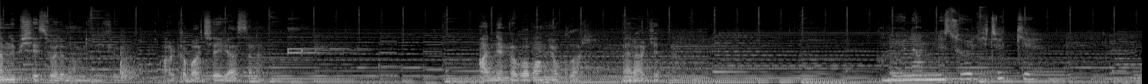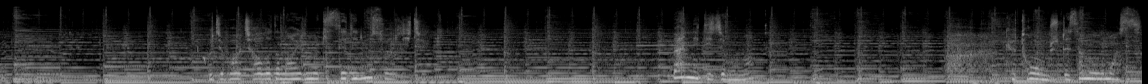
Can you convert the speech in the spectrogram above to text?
Önemli bir şey söylemem gerekiyor. Arka bahçeye gelsene. Annem ve babam yoklar. Merak etme. Bana önemli ne söyleyecek ki? Acaba Çağla'dan ayrılmak istediğini mi söyleyecek? Ben ne diyeceğim ona? Kötü olmuş desem olmaz.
